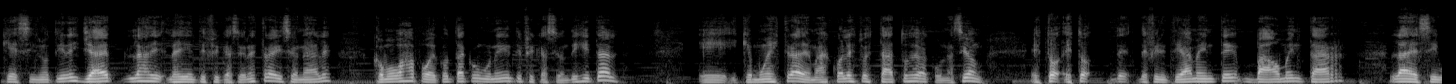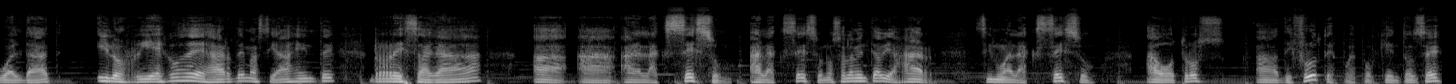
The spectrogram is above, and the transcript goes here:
que si no tienes ya las, identificaciones tradicionales, ¿cómo vas a poder contar con una identificación digital? Eh, y que muestra además cuál es tu estatus de vacunación. Esto, esto definitivamente va a aumentar la desigualdad y los riesgos de dejar demasiada gente rezagada al acceso, al acceso, no solamente a viajar, sino al acceso a otros a disfrutes, pues, porque entonces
